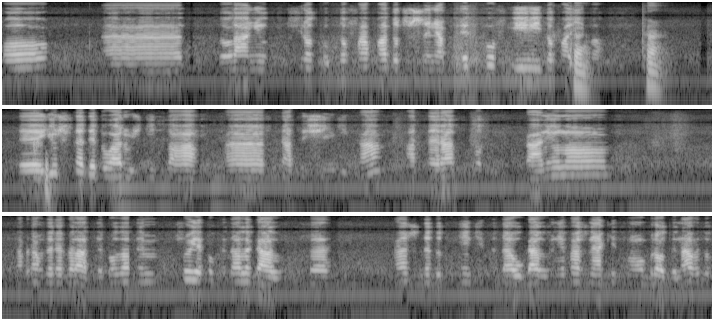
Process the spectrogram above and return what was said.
po e, dolaniu środków do fapa, do czyszczenia pryszków i do paliwa. tak. E, już wtedy była różnica e, w pracy silnika, a teraz po spotkaniu, no naprawdę rewelacja. Poza tym czuję po pedale gazu, że każde dotknięcie pedału gazu, nieważne jakie są obroty, nawet od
